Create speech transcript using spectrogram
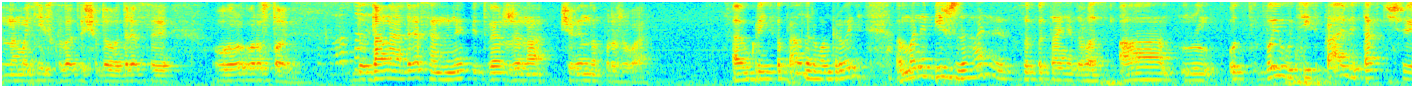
на меті сказати щодо адреси у Ростові. Дана адреса не підтверджена, що він там проживає. А Українська правда, Роман Кривець. У мене більш загальне запитання до вас. А м, от ви у цій справі так чи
